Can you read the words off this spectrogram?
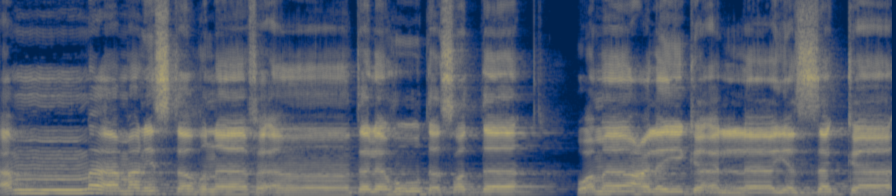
أما من استغنى فأنت له تصدى. وما عليك ألا يزكى.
